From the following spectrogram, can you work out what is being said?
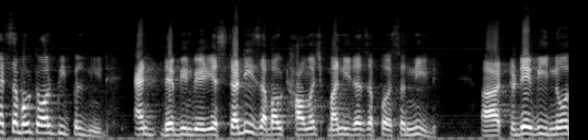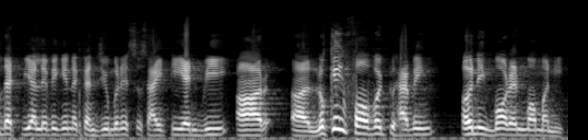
about all people need and there have been various studies about how much money does a person need uh, today we know that we are living in a consumerist society and we are uh, looking forward to having earning more and more money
